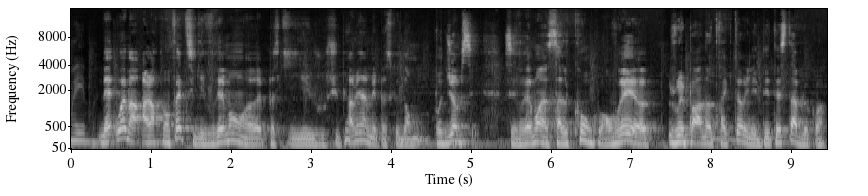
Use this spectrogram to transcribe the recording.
Oui, ouais. mais ouais bah, alors qu'en fait il est vraiment euh, parce qu'il joue super bien mais parce que dans Podium c'est c'est vraiment un sale con quoi en vrai euh, joué par un autre acteur il est détestable quoi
